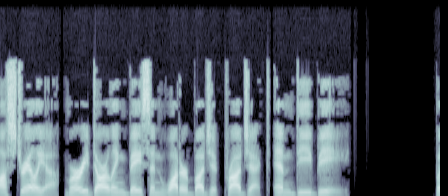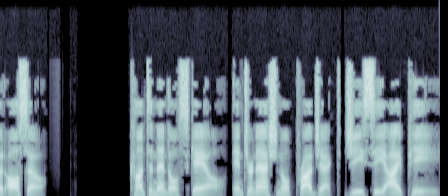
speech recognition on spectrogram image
Australia, Murray-Darling Basin Water Budget Project MDB but also Continental Scale, International Project GCIP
